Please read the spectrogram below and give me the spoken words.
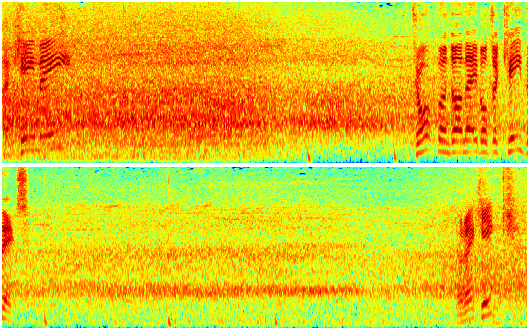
Hakimi. Dortmund unable to keep it. Rekik.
